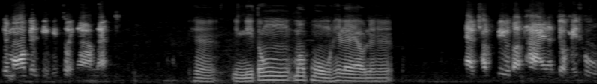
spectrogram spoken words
เฟรมมองว่าเป็นสิ่งที่สวยงามนะฮะอย่างนี้ต้องมอบมงให้แล้วนะฮะแอบ shot feel ตอนท้ายนะจบไม่ถูก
